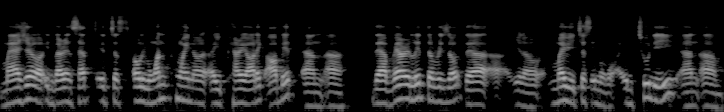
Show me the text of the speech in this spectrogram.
measure or invariant set, it's just only one point on a periodic orbit. And uh, there are very little result there, uh, you know, maybe just in, in 2D and, um,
